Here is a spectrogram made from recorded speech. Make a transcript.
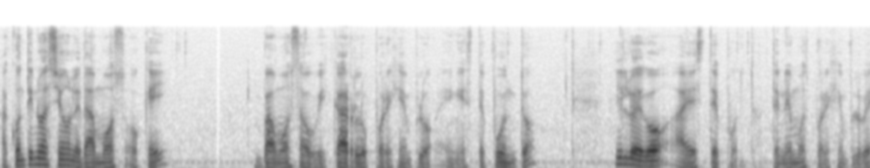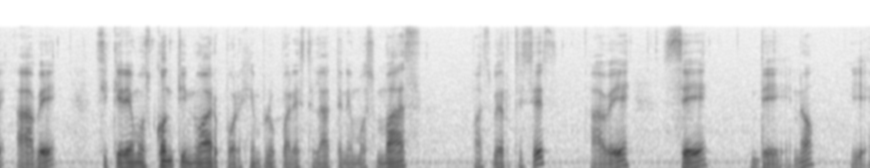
a continuación le damos ok. Vamos a ubicarlo por ejemplo en este punto y luego a este punto tenemos por ejemplo B, AB si queremos continuar por ejemplo para este lado tenemos más más vértices AB, C, D ¿no? y e.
